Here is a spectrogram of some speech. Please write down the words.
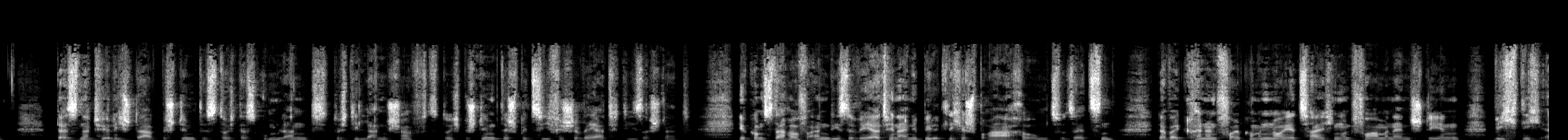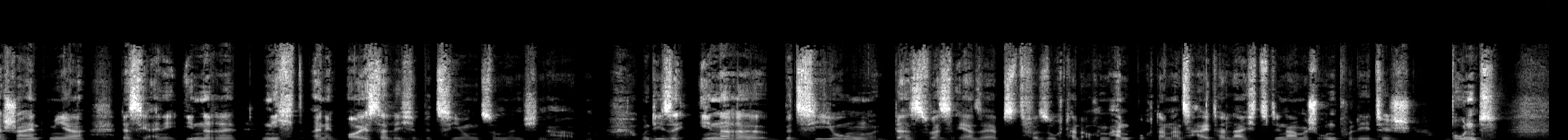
das natürlich stark bestimmt ist durch das Umland, durch die Landschaft, durch bestimmte spezifische Werte dieser Stadt. Hier kommt es darauf an, diese Werte in eine bildliche Sprache umzusetzen. Dabei können vollkommen neue Zeichen und Formen entstehen. Wichtig erscheint mir, dass sie eine innere, nicht eine äußerliche Beziehung zum München haben. Und diese innere Beziehung, das, was er selbst versucht hat, auch im Handbuch dann als heiter, leicht, dynamisch, unpolitisch bunt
